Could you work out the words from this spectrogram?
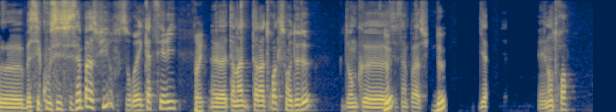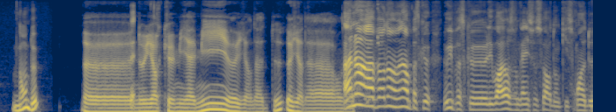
Euh, bah, c'est cool, c'est c'est sympa à suivre. Sur les quatre séries, Oui. euh, t'en as, t'en as trois qui sont à 2-2. Donc euh, Deux c'est sympa à suivre. Deux Et non, trois. Non, deux Euh, New York, Miami, euh, il y en a deux. euh, Il y en a. on Ah a- non, ah, pardon, non, parce que oui, parce que les Warriors vont gagner ce soir, donc ils seront à 2-2.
